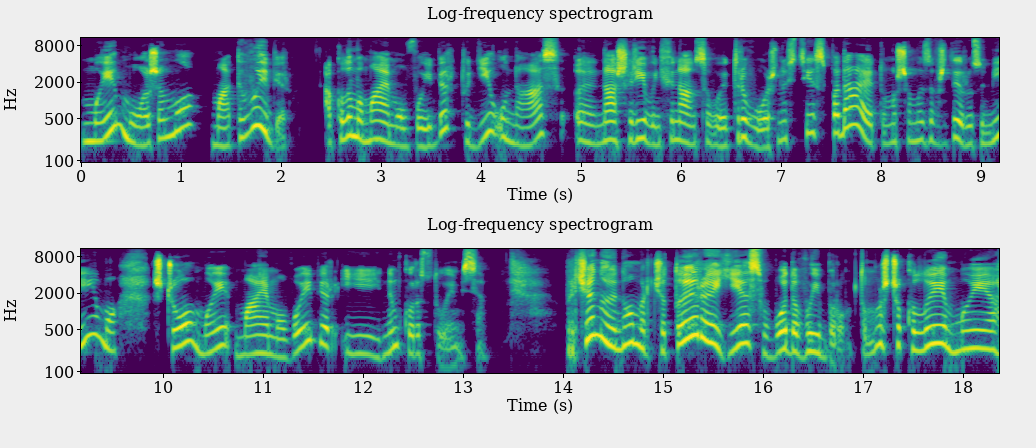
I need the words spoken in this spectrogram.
ми можемо мати вибір. А коли ми маємо вибір, тоді у нас е, наш рівень фінансової тривожності спадає, тому що ми завжди розуміємо, що ми маємо вибір і ним користуємося. Причиною номер 4 є свобода вибору, тому що коли ми,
